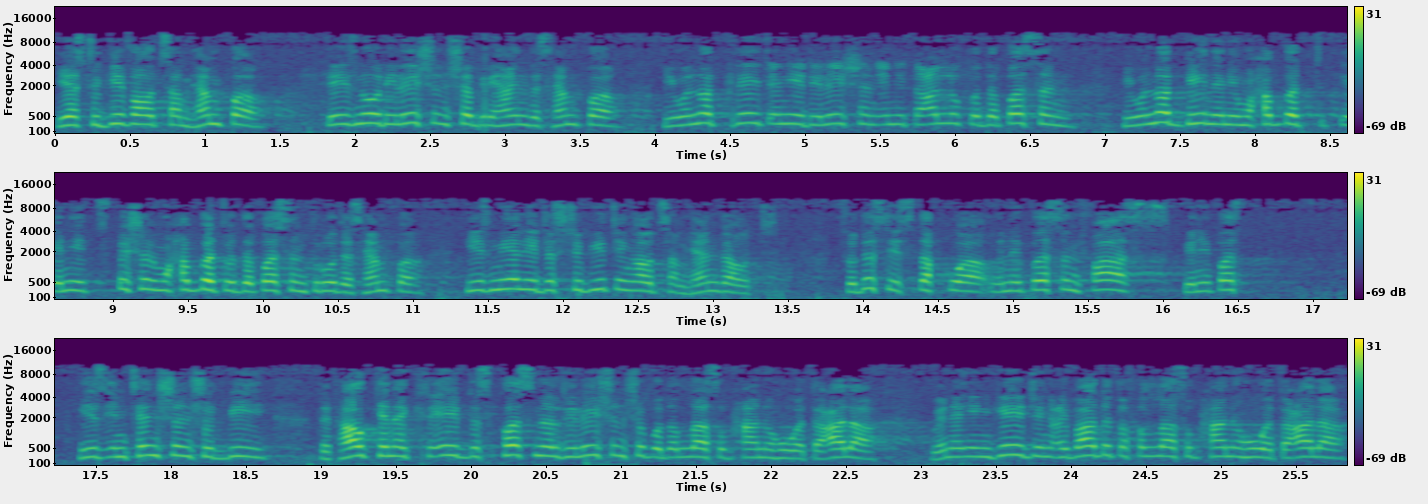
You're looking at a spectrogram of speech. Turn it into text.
he has to give out some hamper. There is no relationship behind this hamper. He will not create any relation, any ta'alluq with the person. He will not gain any muhabbat, any special muhabbat with the person through this hamper. He is merely distributing out some handouts. So this is taqwa. When a person fasts, when a person his intention should be that how can I create this personal relationship with Allah subhanahu wa ta'ala? When I engage in ibadat of Allah subhanahu wa ta'ala,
